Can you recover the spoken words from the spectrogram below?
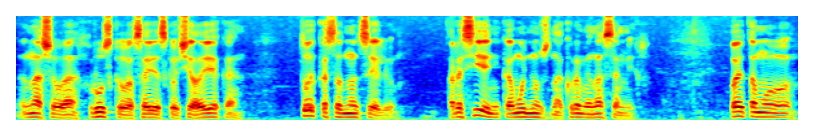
нашего русского советского человека только с одной целью. Россия никому не нужна, кроме нас самих. Поэтому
